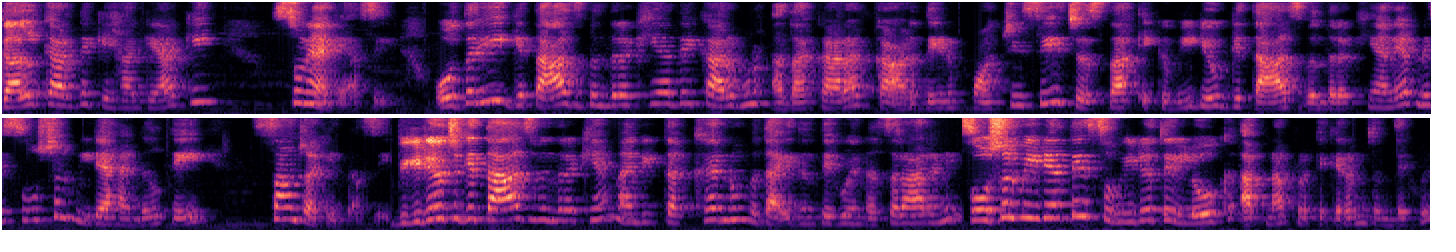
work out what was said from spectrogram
ਗੱਲ ਕਰਦੇ ਕਿਹਾ ਗਿਆ ਕਿ ਸੁਣਿਆ ਗਿਆ ਸੀ। ਉਧਰ ਹੀ ਗਿਤਾਜ ਬੰਦਰਖੀਆ ਦੇ ਘਰ ਹੁਣ ਅਦਾਕਾਰਾ ਕਾਰਡ ਦੇਣ ਪਹੁੰਚੀ ਸੀ, ਜਿਸ ਦਾ ਇੱਕ ਵੀਡੀਓ ਗਿਤਾਜ ਬੰਦਰਖੀਆ ਨੇ ਆਪਣੇ ਸੋਸ਼ਲ ਮੀਡੀਆ ਹੈਂਡਲ ਤੇ ਸਾਂਝਾ ਕੀਤਾ ਸੀ। ਵੀਡੀਓ 'ਚ ਗਿਤਾਜ ਬੰਦਰਖੀਆ ਮੈਂਡੀ ਤੱਖਰ ਨੂੰ ਵਧਾਈ ਦਿੰਦੇ ਹੋਏ ਨਜ਼ਰ ਆ ਰਹੇ ਨੇ। ਸੋਸ਼ਲ ਮੀਡੀਆ ਤੇ ਇਸ ਵੀਡੀਓ ਤੇ ਲੋਕ ਆਪਣਾ ਪ੍ਰਤੀਕਰਮ ਦਿੰਦੇ ਹੋਏ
